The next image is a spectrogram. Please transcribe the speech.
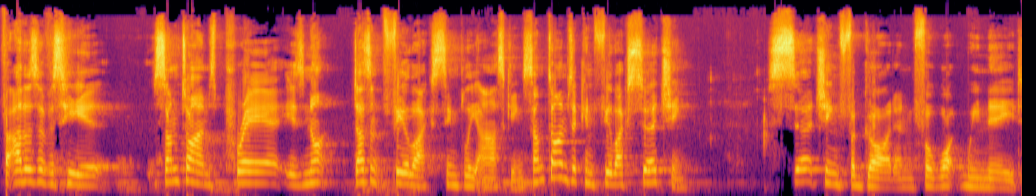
For others of us here, sometimes prayer is not doesn't feel like simply asking. Sometimes it can feel like searching, searching for God and for what we need.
